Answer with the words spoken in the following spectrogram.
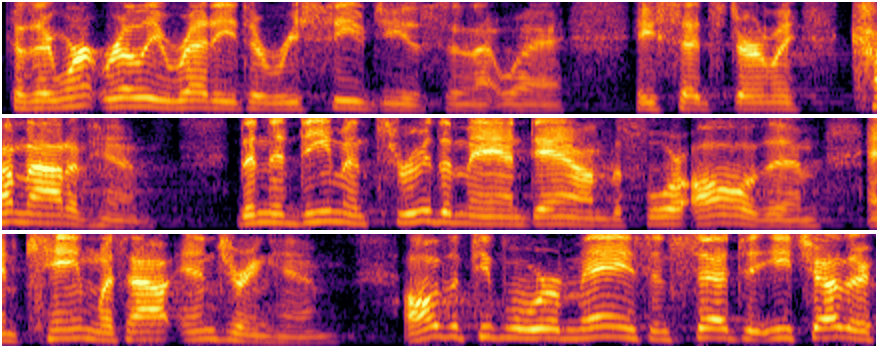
because they weren't really ready to receive Jesus in that way. He said sternly, Come out of him. Then the demon threw the man down before all of them and came without injuring him. All the people were amazed and said to each other,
